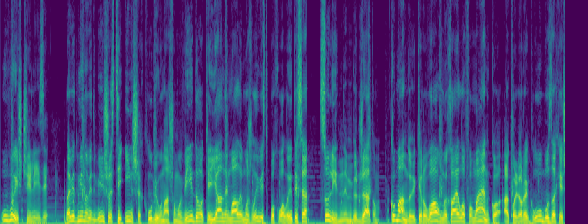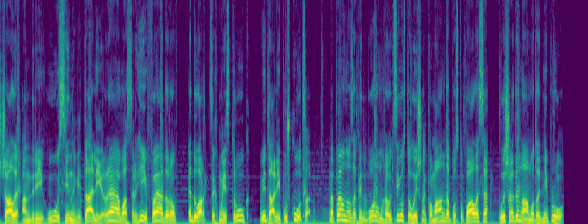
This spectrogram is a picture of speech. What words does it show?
у вищій лізі. На відміну від більшості інших клубів у нашому відео, кияни мали можливість похвалитися солідним бюджетом. Командою керував Михайло Фоменко, а кольори клубу захищали Андрій Гусін, Віталій Рева, Сергій Федоров, Едуард Цихмейструк, Віталій Пушкуца. Напевно, за підбором гравців столична команда поступалася лише Динамо та Дніпру.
